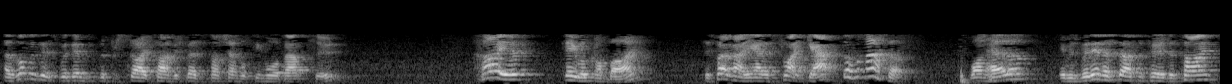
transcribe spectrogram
as long as it's within the prescribed time, which Bezat Hashem will see more about soon, Chayiv, they will combine. Despite that he had a slight gap, doesn't matter. One helam, it was within a certain period of time,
